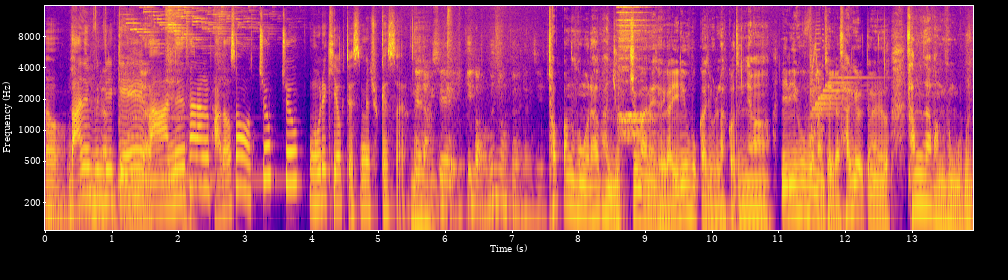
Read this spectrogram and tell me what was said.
어, 많은 분들께 많은 사랑을 받아서 쭉쭉 오래 기억됐으면 좋겠어요. 그때 당시에 인기가 어느 정도였는지 첫 방송을 하고 한 6주 만에 저희가 1위 후보까지 올랐거든요. 1위 후보만 저희가 4개월 동안 해서 3, 4 방송국을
